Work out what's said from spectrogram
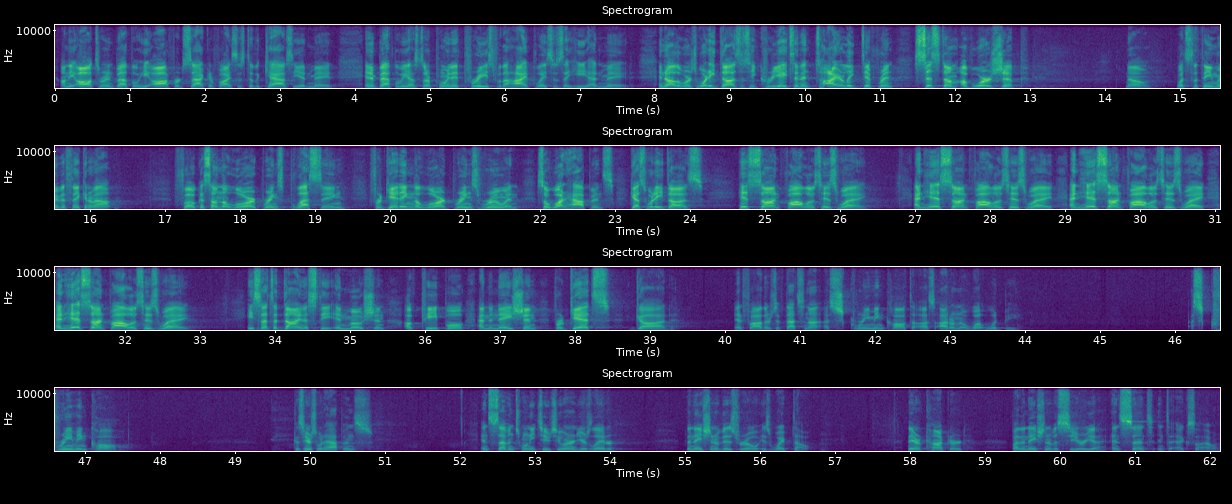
On the altar in Bethel, he offered sacrifices to the calves he had made. And in Bethel, he also appointed priests for the high places that he had made. In other words, what he does is he creates an entirely different system of worship. Now, what's the theme we've been thinking about? Focus on the Lord brings blessing, forgetting the Lord brings ruin. So, what happens? Guess what he does? His son follows his way, and his son follows his way, and his son follows his way, and his son follows his way. He sets a dynasty in motion of people, and the nation forgets God. And, fathers, if that's not a screaming call to us, I don't know what would be. A screaming call. Because here's what happens in 722, 200 years later, the nation of Israel is wiped out. They are conquered by the nation of Assyria and sent into exile.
